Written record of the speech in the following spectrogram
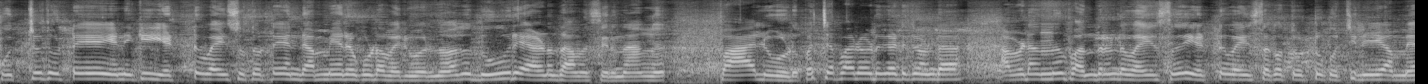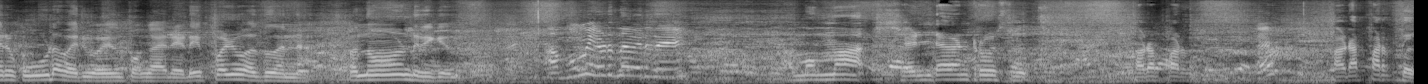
കൊച്ചു തൊട്ടേ എനിക്ക് എട്ട് വയസ്സ് തൊട്ടേ എന്റെ അമ്മയുടെ കൂടെ വരുമായിരുന്നു. അത് ദൂരെയാണ് താമസിച്ചിരുന്നത്. അങ്ങ് പാലോട്. പച്ചപ്പാലോട് കേട്ടിട്ടുണ്ട്? അവിടെ നിന്ന് പന്ത്രണ്ട് വയസ്സ് എട്ട് വയസ്സൊക്കെ തൊട്ട് കൊച്ചിലേ അമ്മയുടെ കൂടെ വരുമായിരുന്നു പൊങ്കാലയുടെ. ഇപ്പോഴും അത് തന്നെ. വന്നുകൊണ്ടിരിക്കുന്നു അമ്മൂമ്മ നിന്നാണ് വരുന്നേ? അമ്മമ്മ സെന്റ് ആൻഡ്രൂസ് കടപ്പുറത്ത് കടപ്പുറത്ത്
